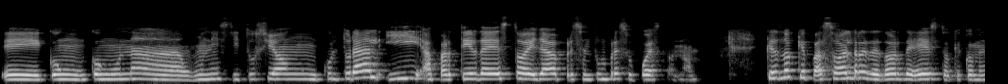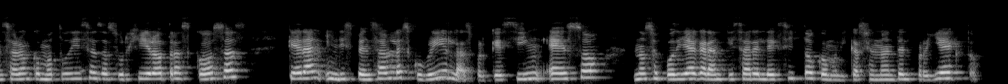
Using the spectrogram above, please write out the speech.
eh, con, una, una, institución cultural y a partir de esto ella presentó un presupuesto, ¿no? ¿Qué es lo que pasó alrededor de esto? Que comenzaron, como tú dices, a surgir otras cosas que eran indispensables cubrirlas, porque sin eso no se podía garantizar el éxito comunicacional del proyecto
